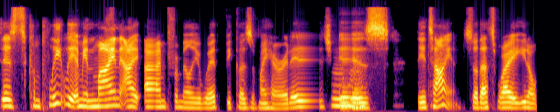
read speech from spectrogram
there's completely. I mean, mine I I'm familiar with because of my heritage mm-hmm. is the Italian. So that's why, you know,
